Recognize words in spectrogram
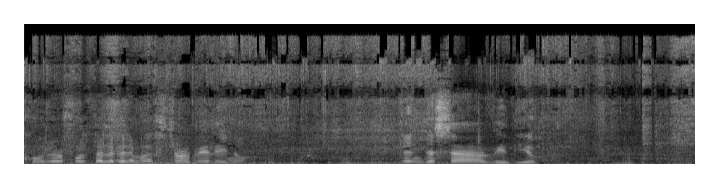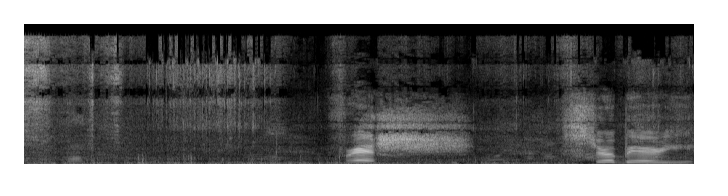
Colorful talaga ng mga strawberry, no? Ganda sa video. Fresh. Strawberry.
